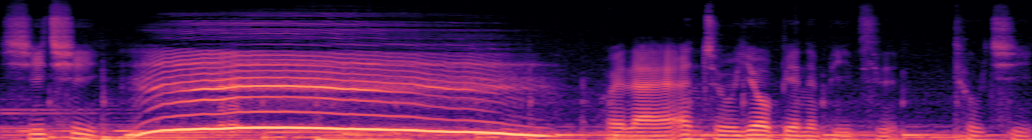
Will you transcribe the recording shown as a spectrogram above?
吸气，回来按住右边的鼻子，吐气。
